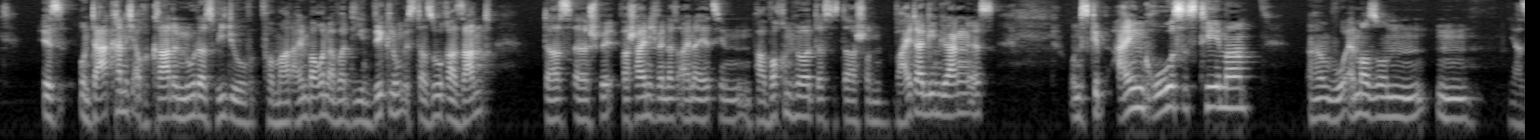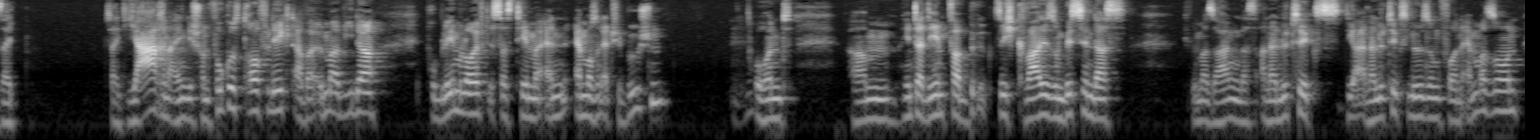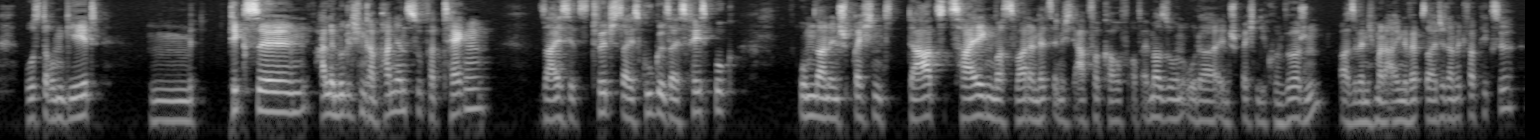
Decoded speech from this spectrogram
ist, und da kann ich auch gerade nur das Videoformat einbauen, aber die Entwicklung ist da so rasant, dass äh, wahrscheinlich, wenn das einer jetzt in ein paar Wochen hört, dass es da schon weitergegangen ist. Und es gibt ein großes Thema, äh, wo Amazon mh, ja seit seit Jahren eigentlich schon Fokus drauf legt, aber immer wieder Probleme läuft, ist das Thema Amazon Attribution. Mhm. Und ähm, hinter dem verbirgt sich quasi so ein bisschen das, ich will mal sagen, das Analytics, die Analytics-Lösung von Amazon, wo es darum geht, mit Pixeln alle möglichen Kampagnen zu vertaggen, sei es jetzt Twitch, sei es Google, sei es Facebook, um dann entsprechend da zu zeigen, was war dann letztendlich der Abverkauf auf Amazon oder entsprechend die Conversion. Also wenn ich meine eigene Webseite damit verpixel.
